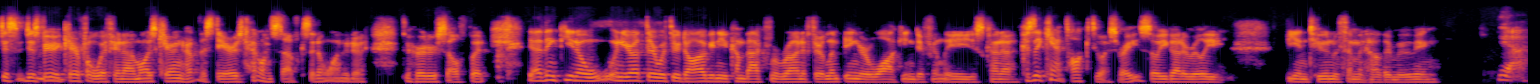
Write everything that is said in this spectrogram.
just just very mm-hmm. careful with her now. I'm always carrying her up the stairs now and stuff because I don't want her to to hurt herself. But yeah, I think you know when you're out there with your dog and you come back from a run, if they're limping or walking differently, you just kind of because they can't talk to us, right? So you got to really be in tune with them and how they're moving. Yeah,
